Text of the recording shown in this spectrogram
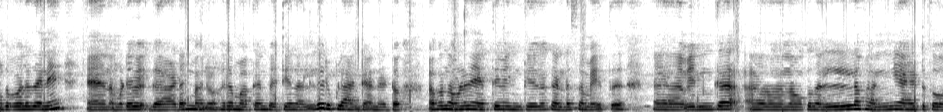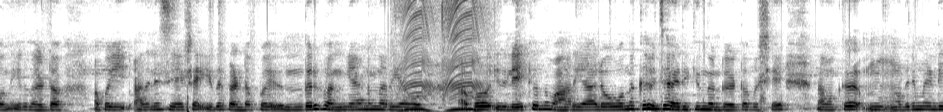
അതുപോലെ തന്നെ നമ്മുടെ ഗാർഡൻ മനോഹരമാക്കാൻ പറ്റിയ നല്ലൊരു പ്ലാന്റ് ആണ് കേട്ടോ. അപ്പോൾ നമ്മൾ നേരത്തെ വിൻകയൊക്കെ കണ്ട സമയത്ത് വിൻക നമുക്ക് നല്ല ഭംഗിയായിട്ട് തോന്നിയിരുന്നു കേട്ടോ. അപ്പോൾ ഈ അതിനുശേഷം ഇത് കണ്ടപ്പോൾ എന്തൊരു ഭംഗിയാണെന്നറിയാമോ അപ്പോൾ ഇതിലേക്കൊന്ന് മാറിയാലോ എന്നൊക്കെ വിചാരിക്കുന്നുണ്ട് കേട്ടോ. പക്ഷേ നമുക്ക് അതിനു വേണ്ടി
